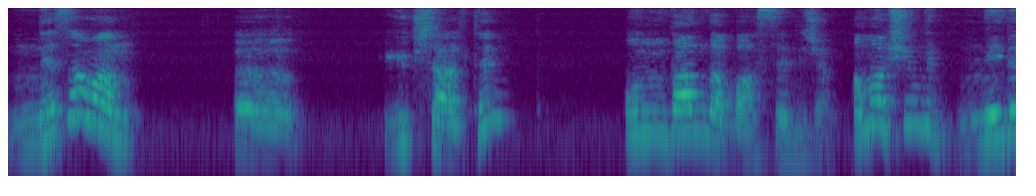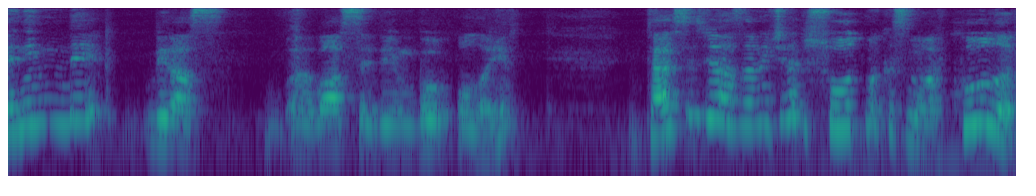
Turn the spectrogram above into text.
Ne zaman e, yükseltin ondan da bahsedeceğim. Ama şimdi nedenini biraz e, bahsedeyim bu olayın. Telsiz cihazların içinde bir soğutma kısmı var. Cooler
